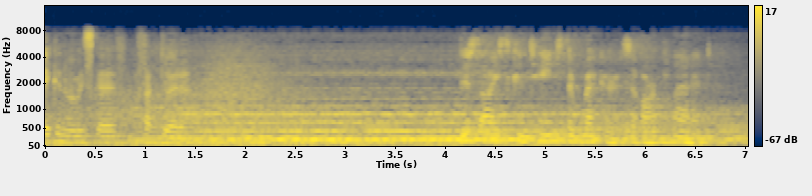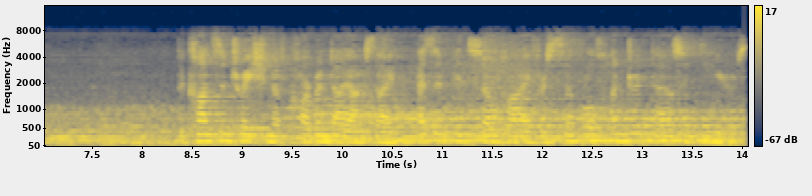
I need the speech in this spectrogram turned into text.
ekonomiese faktore. This ice contains the records of our planet. The concentration of carbon dioxide hasn't been so high for several hundred thousand years.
